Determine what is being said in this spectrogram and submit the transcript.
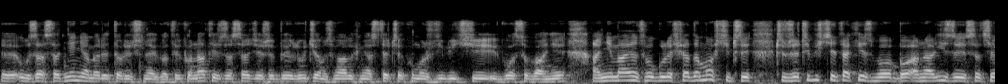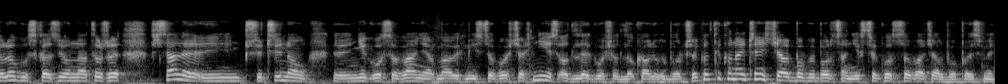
e, uzasadnienia merytorycznego, tylko na tej zasadzie, żeby ludziom z małych miasteczek umożliwić głosowanie, a nie mając w ogóle świadomości, czy, czy rzeczywiście tak jest, bo, bo analizy socjologów wskazują na to, że wcale e, przyczyną e, niegłosowania w małych miejscowościach nie jest odległość od lokalu wyborczego, tylko najczęściej albo wyborca nie chce głosować, albo powiedzmy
